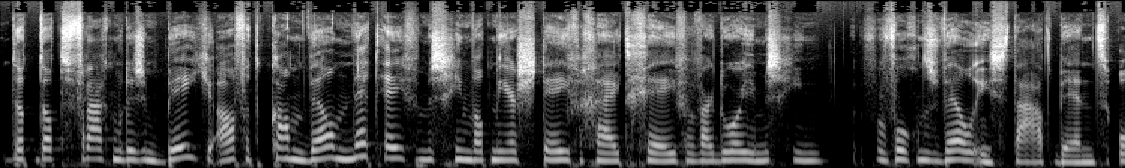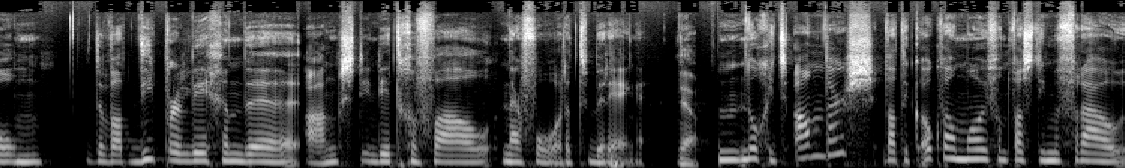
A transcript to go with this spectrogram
Dat, dat vraagt me dus een beetje af. Het kan wel net even misschien wat meer stevigheid geven, waardoor je misschien vervolgens wel in staat bent om de wat dieper liggende angst in dit geval naar voren te brengen. Ja. Nog iets anders, wat ik ook wel mooi vond, was die mevrouw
